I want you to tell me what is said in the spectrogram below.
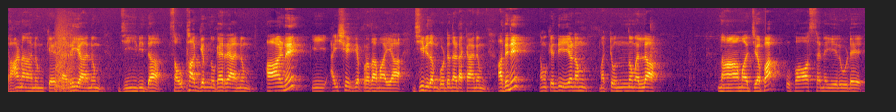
കാണാനും കേട്ടറിയാനും ജീവിത സൗഭാഗ്യം നുകരാനും ആണ് ഈ ഐശ്വര്യപ്രദമായ ജീവിതം കൊണ്ട് നടക്കാനും. അതിന് നമുക്ക് എന്ത് ചെയ്യണം? മറ്റൊന്നുമല്ല. നാമജപ ഉപാസനയിലൂടെ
